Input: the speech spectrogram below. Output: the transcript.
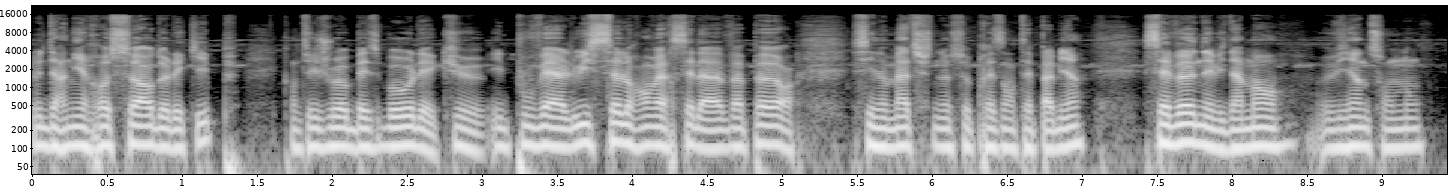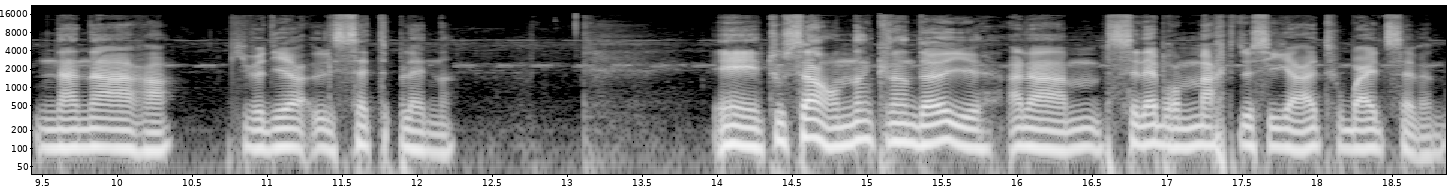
le dernier ressort de l'équipe quand il jouait au baseball et qu'il pouvait à lui seul renverser la vapeur si le match ne se présentait pas bien. Seven, évidemment, vient de son nom, Nanahara, qui veut dire les sept plaines. Et tout ça en un clin d'œil à la célèbre marque de cigarettes Wild Seven.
